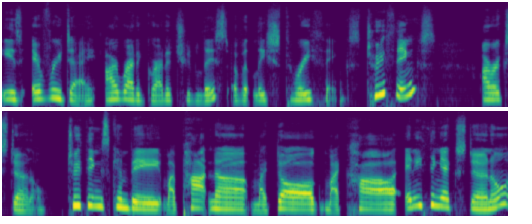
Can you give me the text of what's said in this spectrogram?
is every day I write a gratitude list of at least three things. Two things are external. Two things can be my partner, my dog, my car, anything external.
